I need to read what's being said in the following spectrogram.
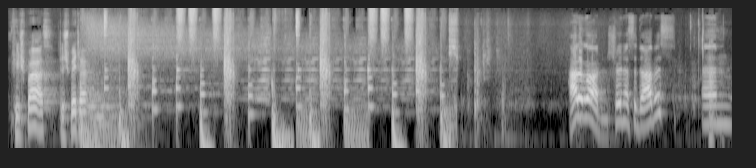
Viel Spaß. Bis später. Hallo Gordon, schön, dass du da bist. Ähm,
